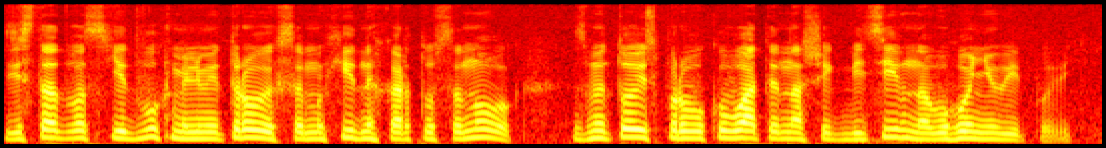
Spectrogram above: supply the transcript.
зі 122 мм самохідних артустановок з метою спровокувати наших бійців на вогонь у відповідь.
